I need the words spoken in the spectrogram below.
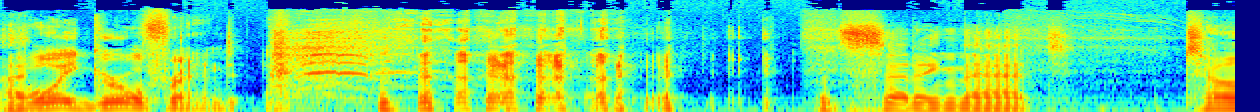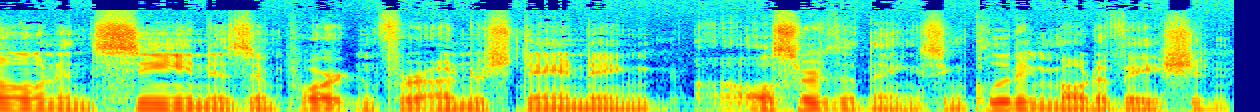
I- Boy girlfriend. but setting that tone and scene is important for understanding all sorts of things, including motivation.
